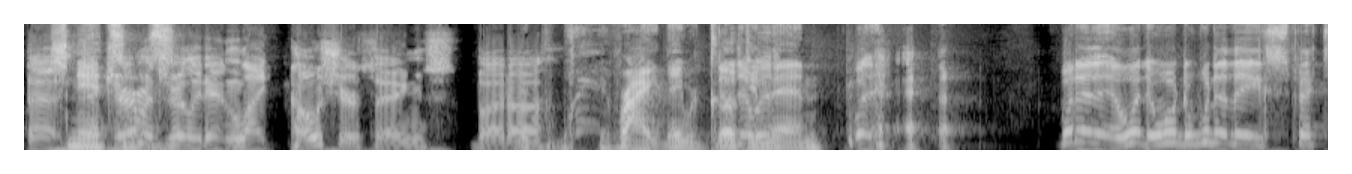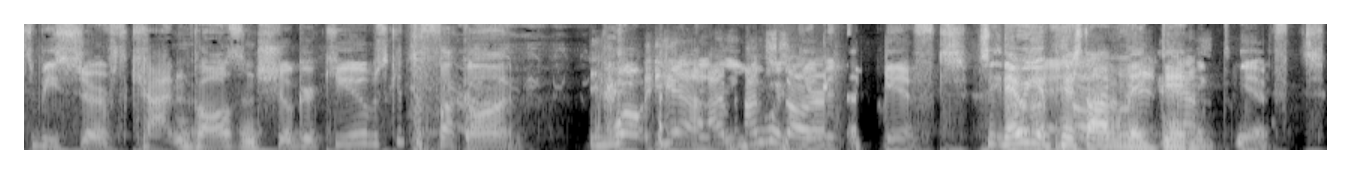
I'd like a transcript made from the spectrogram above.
the, the Germans really didn't like kosher things, but uh, right, they were cooking was- then. What, what are they? What, what, what do they expect to be served? Cotton balls and sugar cubes? Get the fuck on! well, yeah, I'm, I'm sorry. a gift. See, they would get pissed sorry, off if they didn't didn't. gift.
